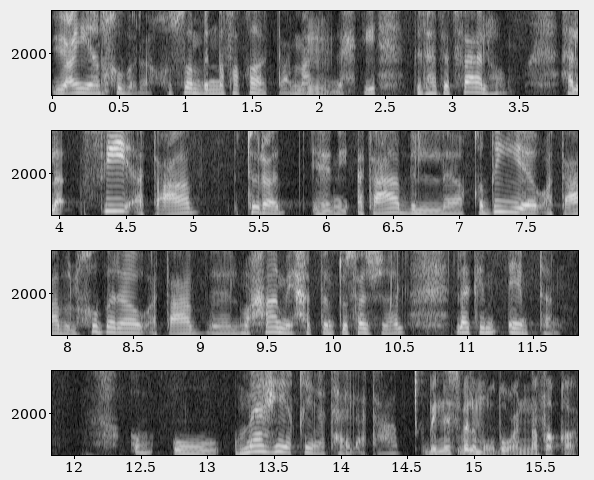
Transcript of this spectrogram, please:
يعين خبراء خصوصا بالنفقات عم نحكي بدها تدفع لهم. هلأ في أتعاب ترد يعني أتعاب القضية وأتعاب الخبراء وأتعاب المحامي حتى تسجل لكن إمتى؟ و- وما هي قيمة هاي الأتعاب؟ بالنسبة لموضوع النفقة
